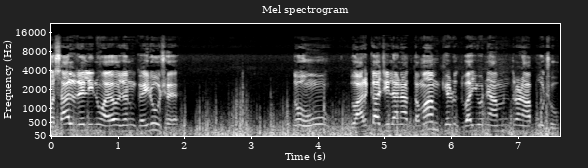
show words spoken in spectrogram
મસાલ રેલીનું આયોજન કર્યું છે. તો હું દ્વારકા જિલ્લાના તમામ ખેડૂત ભાઈઓને આમંત્રણ આપું છું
